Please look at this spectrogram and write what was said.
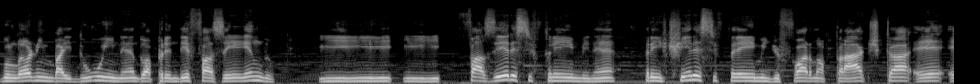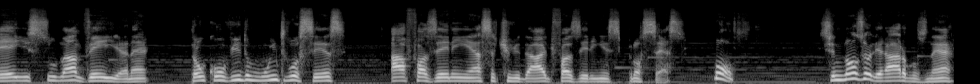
do learning by doing, né, do aprender fazendo e, e fazer esse frame, né, preencher esse frame de forma prática é, é isso na veia, né? Então convido muito vocês a fazerem essa atividade, fazerem esse processo. Bom, se nós olharmos, né,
